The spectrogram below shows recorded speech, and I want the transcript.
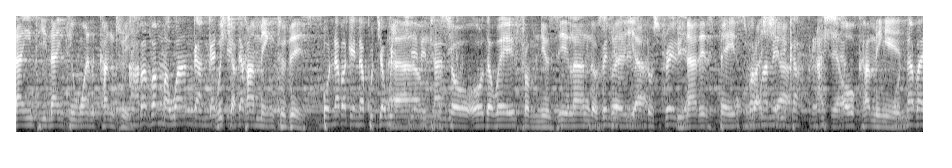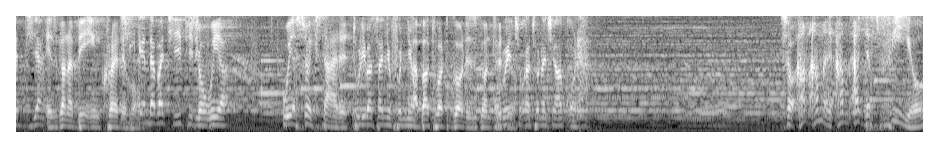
90, 91 countries abava mu mawanga nga which are coming to this. bonna bagenda kujja wiiki eno Um, so all the way from New Zealand, Australia, United States, Russia, America, Russia, they're all coming in. It's going to be incredible. So we are we are so excited tuli basanyufu nnyo about what God is going to do. olw'ekyo katonda kyakola So I'm, I'm, I'm, I just feel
